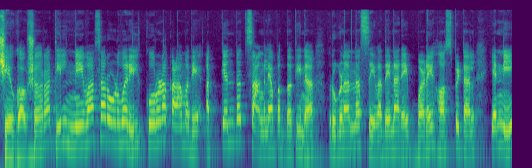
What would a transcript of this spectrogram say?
शेवगाव शहरातील नेवासा रोडवरील कोरोना काळामध्ये अत्यंत चांगल्या पद्धतीनं रुग्णांना सेवा देणारे बडे हॉस्पिटल यांनी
